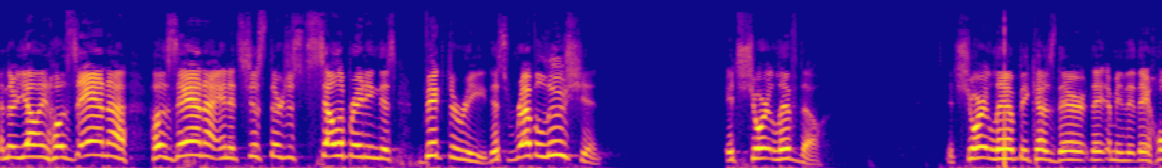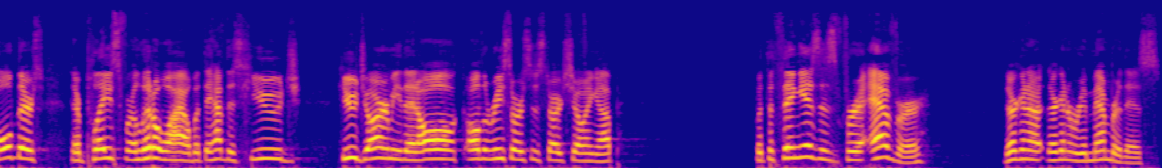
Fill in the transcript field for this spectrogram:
and they're yelling Hosanna, Hosanna, and it's just they're just celebrating this victory, this revolution. It's short-lived though. It's short-lived because they're they, I mean they, they hold their their place for a little while, but they have this huge, huge army that all, all the resources start showing up. But the thing is, is forever, they're gonna they're gonna remember this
